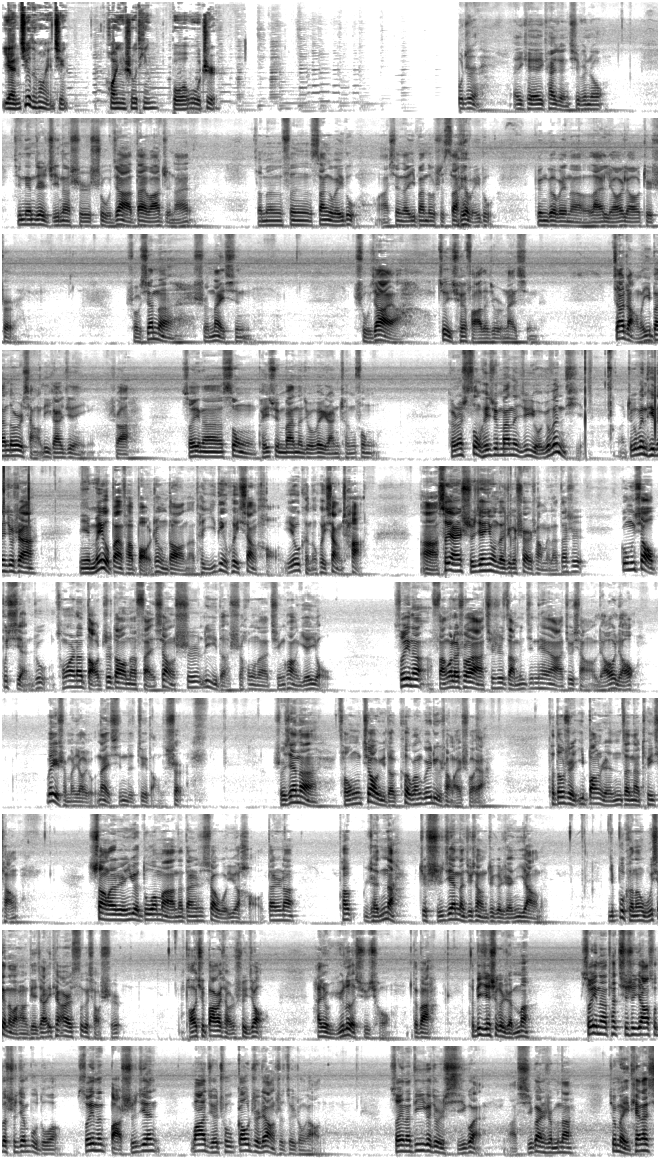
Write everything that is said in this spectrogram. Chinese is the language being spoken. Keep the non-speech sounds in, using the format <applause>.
眼界的望远镜，欢迎收听《博物志》。物志，A.K.A 开卷七分钟。今天这集呢是暑假带娃指南，咱们分三个维度啊，现在一般都是三个维度，跟各位呢来聊一聊这事儿。首先呢是耐心，暑假呀最缺乏的就是耐心。家长呢一般都是想立竿见影，是吧？所以呢送培训班呢就蔚然成风。可是送培训班呢就有一个问题啊，这个问题呢就是啊，你没有办法保证到呢它一定会向好，也有可能会向差啊。虽然时间用在这个事儿上面了，但是功效不显著，从而呢导致到呢反向失利的时候呢情况也有。所以呢反过来说啊，其实咱们今天啊就想聊一聊。为什么要有耐心的这档子事儿？首先呢，从教育的客观规律上来说呀，它都是一帮人在那推墙，上来的人越多嘛，那当然是效果越好。但是呢，他人呢，这时间呢，就像这个人一样的，你不可能无限的往上叠加。一天二十四个小时，刨去八个小时睡觉，还有娱乐需求，对吧？他毕竟是个人嘛，所以呢，他其实压缩的时间不多。所以呢，把时间挖掘出高质量是最重要的。所以呢，第一个就是习惯啊，习惯是什么呢？就每天的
